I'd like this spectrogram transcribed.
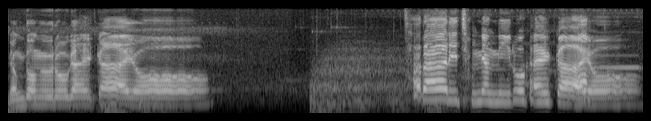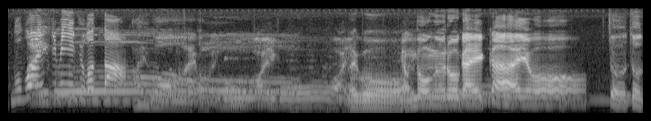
명동으로 갈까요? 차라리 청량리로 갈까요? 무고한 아이고. 시민이 죽었다. 아이고. 아이고 아이고 아이고. 명동으로 갈까요? 저, 저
